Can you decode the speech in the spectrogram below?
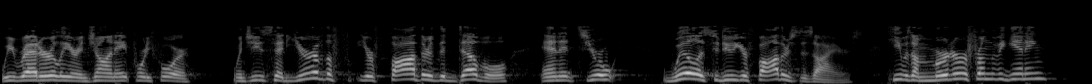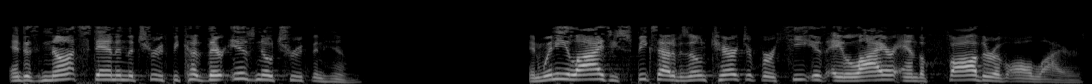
We read earlier in John 8:44 when Jesus said, "You're of the, your father the devil, and it's your will is to do your father's desires." He was a murderer from the beginning and does not stand in the truth because there is no truth in him. And when he lies, he speaks out of his own character, for he is a liar and the father of all liars.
